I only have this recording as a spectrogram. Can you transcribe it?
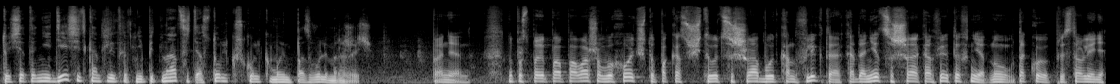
То есть это не 10 конфликтов, не 15, а столько, сколько мы им позволим разжечь. Понятно. Ну, просто по, по вашему выходит, что пока существует США, будет конфликты, а когда нет США, конфликтов нет. Ну, такое вот представление.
